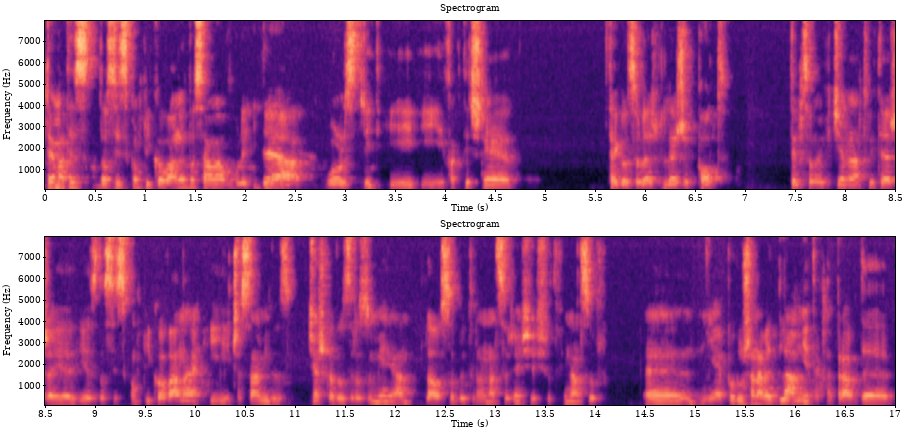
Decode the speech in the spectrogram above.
Temat jest dosyć skomplikowany, bo sama w ogóle idea Wall Street i, i faktycznie tego, co leży, leży pod tym, co my widzimy na Twitterze, jest, dosyć skomplikowana i czasami ciężka do zrozumienia dla osoby, która na co dzień się wśród finansów e, nie porusza. Nawet dla mnie tak naprawdę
